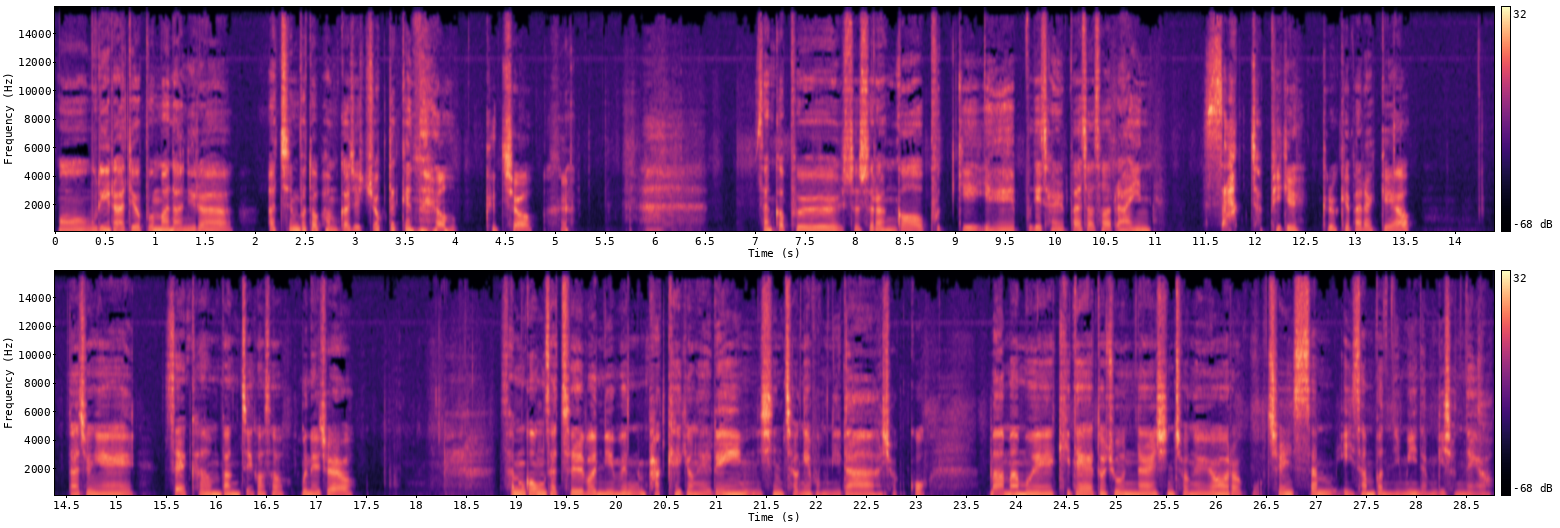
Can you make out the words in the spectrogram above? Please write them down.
뭐, 우리 라디오뿐만 아니라 아침부터 밤까지 쭉 듣겠네요. 그쵸? 쌍꺼풀 수술한 거 붓기 예쁘게 잘 빠져서 라인 싹 잡히길 그렇게 바랄게요. 나중에 셀카 한 방 찍어서 보내줘요. 3047번님은 박혜경의 Rain 신청해 봅니다 하셨고 마마무의 기대해도 좋은 날 신청해요 라고 7323번님이 남기셨네요.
